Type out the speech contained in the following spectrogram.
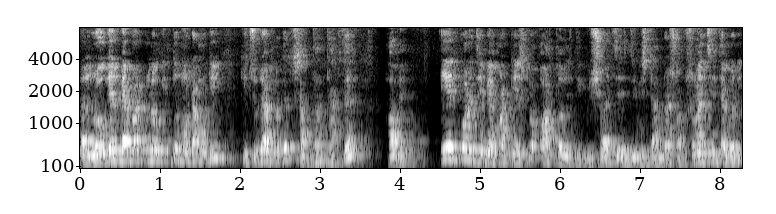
তাহলে রোগের ব্যাপারগুলো কিন্তু মোটামুটি কিছুটা আপনাদের সাবধান থাকতে হবে। এরপরে যে ব্যাপারটি আসবে অর্থনৈতিক বিষয়, যে জিনিসটা আমরা সবসময় চিন্তা করি।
